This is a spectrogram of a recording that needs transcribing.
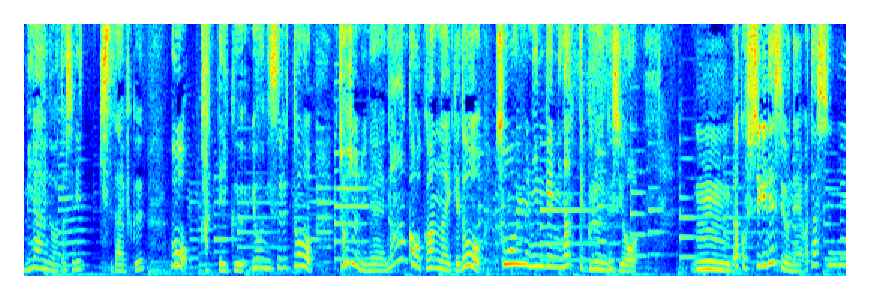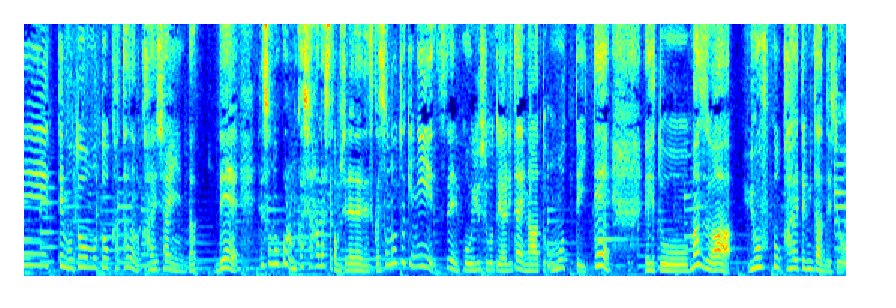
未来の私に着せたい服を買っていくようにすると徐々にねなんかわかんないけどそういう人間になってくるんですよ。うん、なんか不思議ですよね。私ってもともとただの会社員だってで、その頃昔話したかもしれないですが、その時にすでにこういう仕事やりたいなと思っていて、えっ、ー、と、まずは洋服を変えてみたんですよ。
